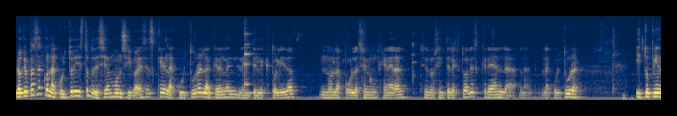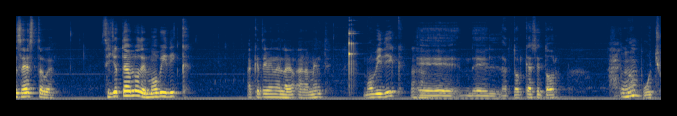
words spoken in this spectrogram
lo que pasa con la cultura, y esto lo decía Monsiváis, es que la cultura la crea la, la intelectualidad, no la población en general, sino los intelectuales crean la, la, la cultura. Y tú piensas esto, güey. Si yo te hablo de Moby Dick, ¿a qué te viene a la, a la mente? Moby Dick, eh, del actor que hace Thor. Ay, Ujú. papucho.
